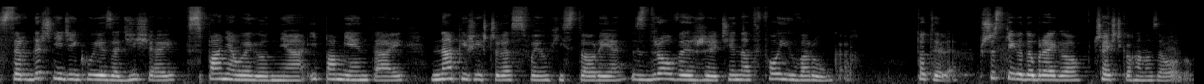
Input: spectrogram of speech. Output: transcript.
Serdecznie dziękuję za dzisiaj, wspaniałego dnia i pamiętaj, napisz jeszcze raz swoją historię, zdrowe życie na Twoich warunkach. To tyle. Wszystkiego dobrego. Cześć, kochana załogo.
